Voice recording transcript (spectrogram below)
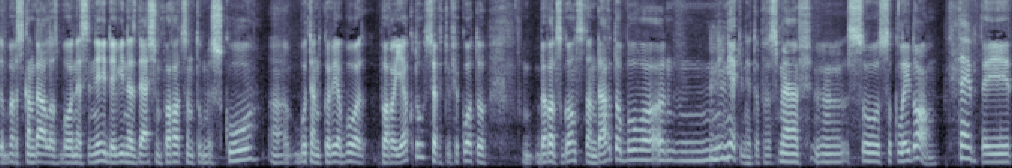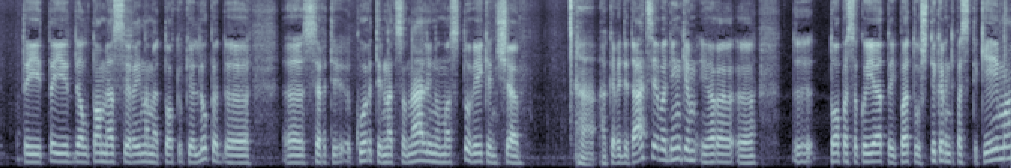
dabar skandalas buvo neseniai, 90 procentų miškų, būtent kurie buvo projektų sertifikuotų berots gold standarto buvo mhm. niekiniai, ta prasme, su, su klaidom. Taip. Tai, tai, tai dėl to mes ir einame tokiu keliu, kad e, e, serti, kurti nacionaliniu mastu veikiančią akreditaciją, vadinkim, ir e, to pasakoje taip pat užtikrinti pasitikėjimą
